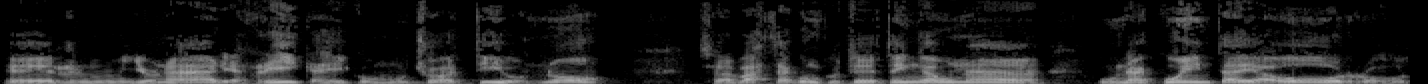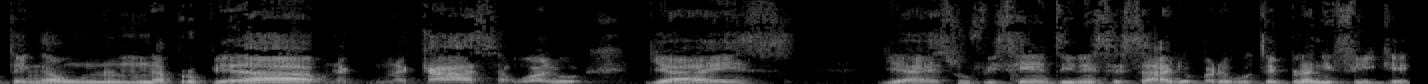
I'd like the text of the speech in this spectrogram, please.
eh, millonarias, ricas y con muchos activos. No, o sea, basta con que usted tenga una, una cuenta de ahorros o tenga una, una propiedad, una, una, casa o algo, ya es, ya es suficiente y necesario para que usted planifique.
